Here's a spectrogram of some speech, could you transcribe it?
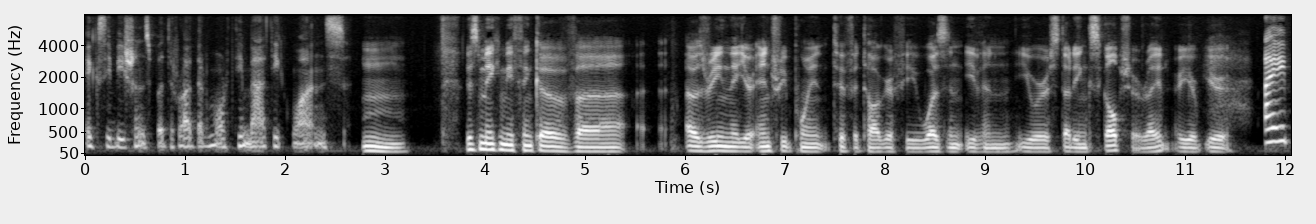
exhibitions, but rather more thematic ones. Mm. This is making me think of. Uh, I was reading that your entry point to photography wasn't even you were studying sculpture, right? Or you're, you're I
